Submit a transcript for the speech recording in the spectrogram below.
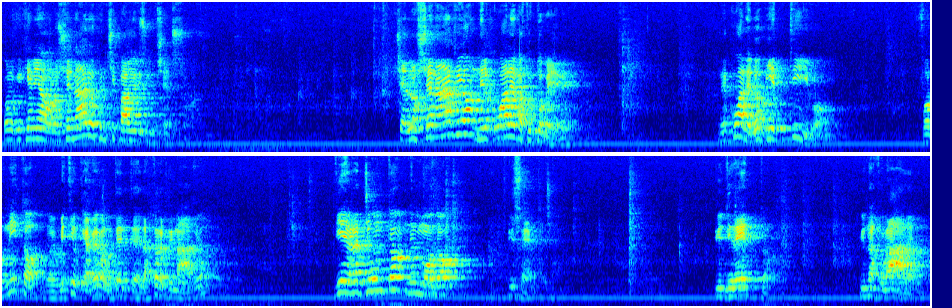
quello che chiamiamo lo scenario principale di successo. Cioè lo scenario nel quale va tutto bene, nel quale l'obiettivo fornito, l'obiettivo che aveva l'utente, l'attore primario, viene raggiunto nel modo più semplice, più diretto, più naturale.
